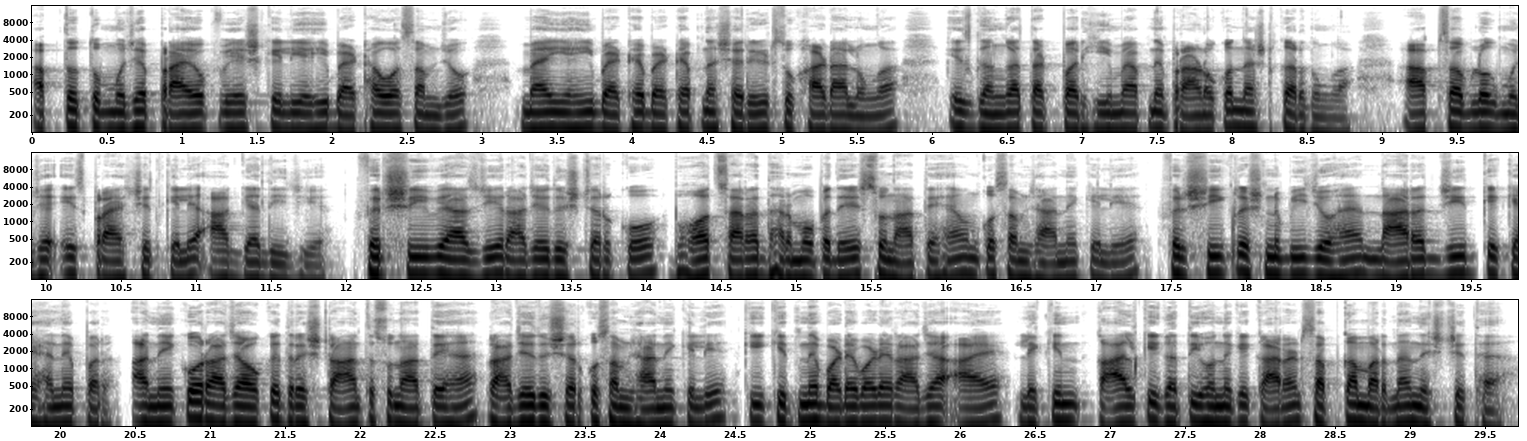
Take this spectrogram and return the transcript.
अब तो तुम मुझे प्रायोपवेश के लिए ही बैठा हुआ समझो। मैं यहीं बैठे बैठे अपना शरीर सुखा डालूँगा। इस गंगा तट पर ही मैं अपने प्राणों को नष्ट कर दूँगा। आप सब लोग मुझे इस प्रायश्चित के लिए आज्ञा दीजिए। फिर श्री व्यास जी राजे युधिष्ठिर को बहुत सारा धर्मोपदेश सुनाते हैं उनको समझाने के लिए। फिर श्री कृष्ण भी जो है, नारद जी के कहने पर अनेकों राजाओं के दृष्टांत सुनाते हैं राजे युधिष्ठिर को समझाने के लिए कि कितने बड़े बड़े राजा आए, लेकिन काल की गति होने के कारण सबका मरना निश्चित है।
